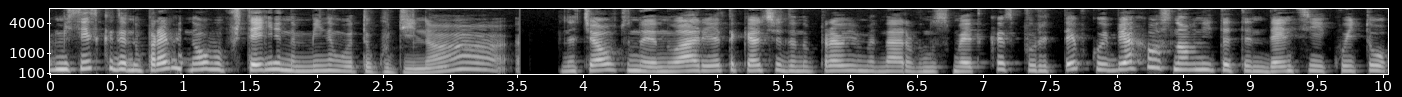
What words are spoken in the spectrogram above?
ми се иска да направим едно обобщение на миналата година, началото на януари, е, така че да направим една равносметка. Според теб, кои бяха основните тенденции, които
